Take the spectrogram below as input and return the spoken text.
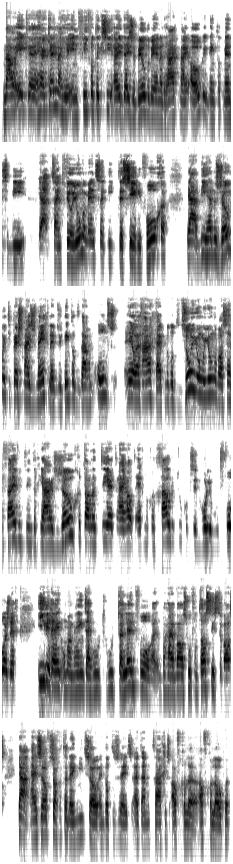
Nou, ik eh, herken mij hierin, Vief, want ik zie deze beelden weer en het raakt mij ook. Ik denk dat mensen die, ja, het zijn veel jonge mensen die de serie volgen, ja, die hebben zo met die personages meegeleefd. Dus ik denk dat het daarom ons heel erg aangrijpt. Omdat het zo'n jonge jongen was, hij 25 jaar, zo getalenteerd. Hij had echt nog een gouden toekomst in Hollywood voor zich. Iedereen om hem heen zei hoe, hoe talentvol hij was, hoe fantastisch hij was. Ja, hij zelf zag het alleen niet zo. En dat is uiteindelijk tragisch afgelo- afgelopen.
